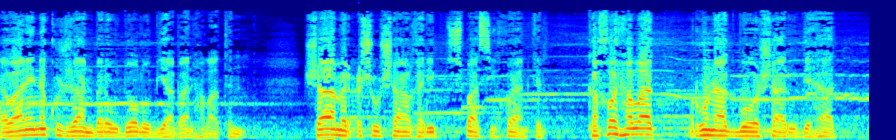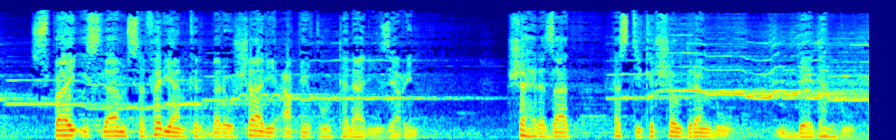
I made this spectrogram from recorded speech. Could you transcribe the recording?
ئەوانەی نەکوژران بەرەو دۆڵ و بیابان هەڵاتن. شا مرعش و شا غەریب سوپاسی خۆیان کرد کە خۆر هەڵات ڕووناک بۆ شار و دێهات سوپای ئیسلام سەفەریان کرد بەرەو شاری عەقیق و تەلاری زێڕین شەهرەزاد هەستی کرد شەو درەنگ بوو بێدەنگ بوو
